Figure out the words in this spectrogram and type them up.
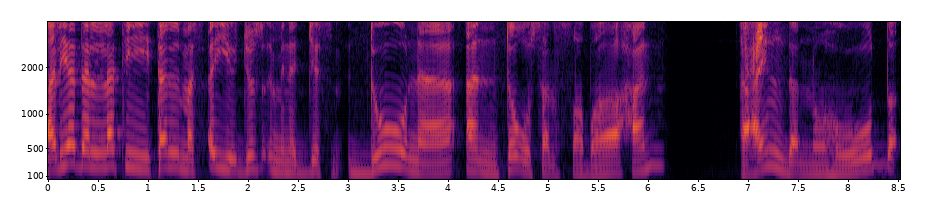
اليد التي تلمس أي جزء من الجسم دون أن تغسل صباحا عند النهوض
